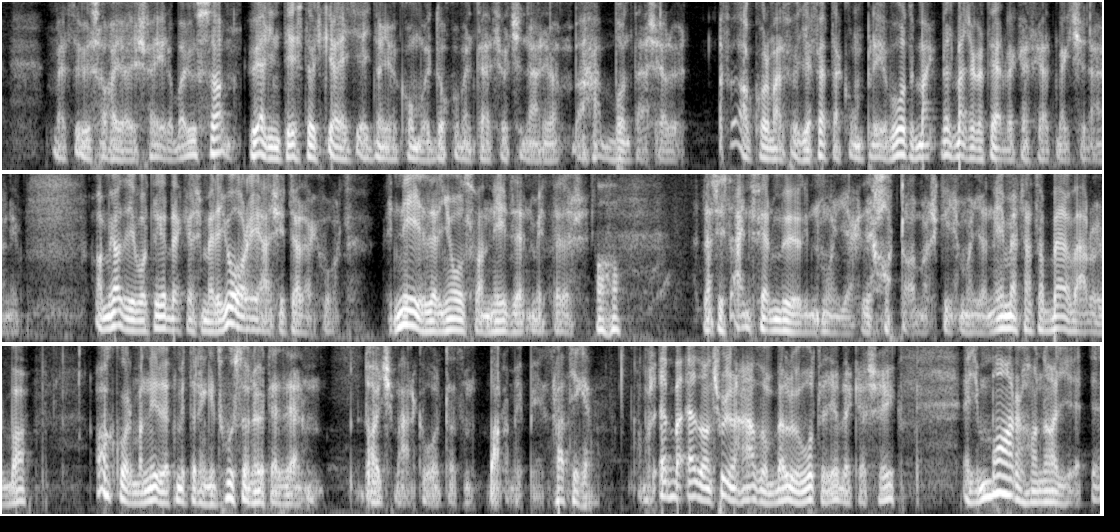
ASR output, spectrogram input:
mert ő szahaja és fehér a bajusza, ő elintézte, hogy kell egy, egy nagyon komoly dokumentációt csinálni a, a bontás előtt. Akkor már ugye feta komplé volt, már csak a terveket kellett megcsinálni. Ami azért volt érdekes, mert egy óriási telek volt. Egy 4080 négyzetméteres. Aha. Das ist ein Vermögen, mondják, egy hatalmas kis, mondja a német, hát a belvárosban akkorban nézetméterenként 25 ezer Deutschmark volt, az baromi pénz. Hát igen. Most ebben, ezen a csúnya házon belül volt egy érdekesség, egy marha nagy e,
